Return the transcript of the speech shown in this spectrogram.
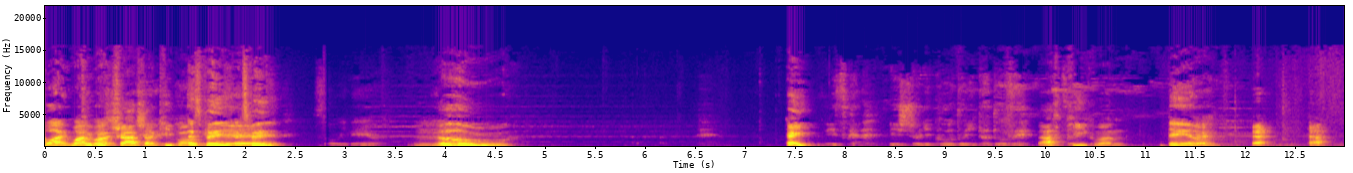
Why? Why? Could why? trash and keep on. Explain. Yeah. Explain. Mm. Ooh. Hey. That's peak, man. Damn.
